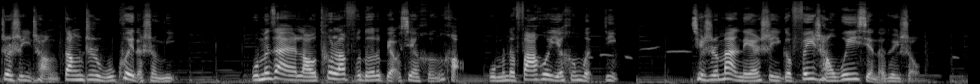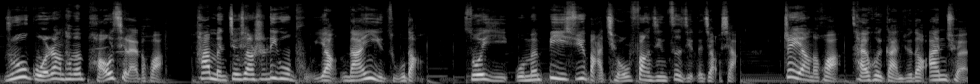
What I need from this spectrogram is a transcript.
这是一场当之无愧的胜利。我们在老特拉福德的表现很好，我们的发挥也很稳定。其实曼联是一个非常危险的对手，如果让他们跑起来的话，他们就像是利物浦一样难以阻挡。所以，我们必须把球放进自己的脚下，这样的话才会感觉到安全。”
